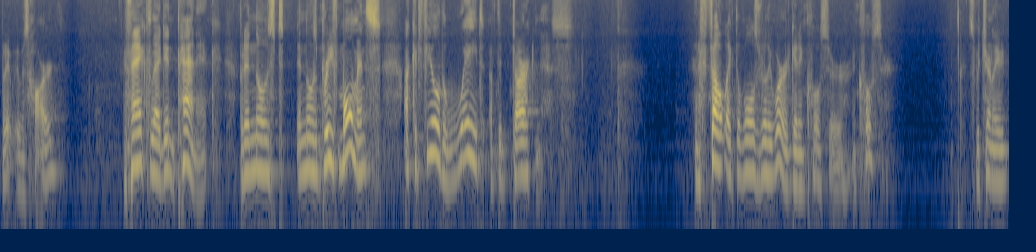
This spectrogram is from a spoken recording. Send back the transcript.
but it, it was hard. Thankfully, I didn't panic, but in those, in those brief moments, I could feel the weight of the darkness. And it felt like the walls really were getting closer and closer. So we turned,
